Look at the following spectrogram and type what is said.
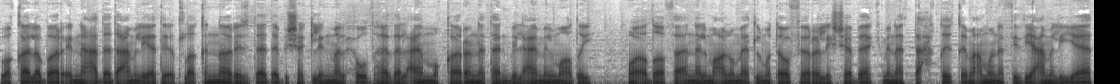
وقال بار إن عدد عمليات إطلاق النار ازداد بشكل ملحوظ هذا العام مقارنة بالعام الماضي. وأضاف أن المعلومات المتوفرة للشباك من التحقيق مع منفذي عمليات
